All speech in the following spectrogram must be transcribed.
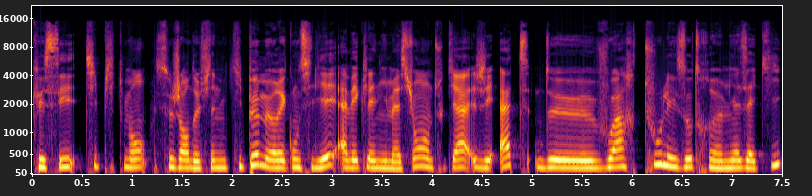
que c'est typiquement ce genre de film qui peut me réconcilier avec l'animation. En tout cas, j'ai hâte de voir tous les autres Miyazaki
